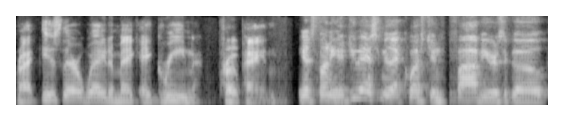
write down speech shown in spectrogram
right? Is there a way to make a green propane? It's funny. Had you asked me that question five years ago,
